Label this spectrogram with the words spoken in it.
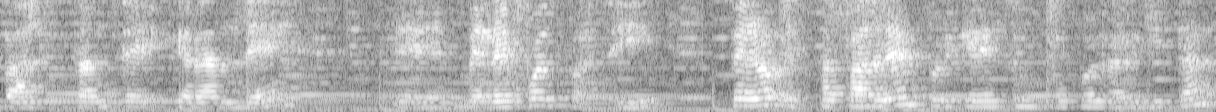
bastante grande. Eh, me la he puesto así, pero está padre porque es un poco larguita.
